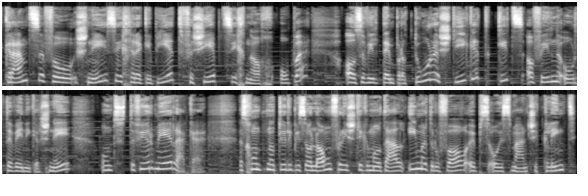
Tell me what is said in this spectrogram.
Die Grenze von schneesicheren Gebieten verschiebt sich nach oben. Also weil die Temperaturen steigen, gibt es an vielen Orten weniger Schnee und dafür mehr Regen. Es kommt natürlich bei so langfristigen Modellen immer darauf an, ob es uns Menschen gelingt,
